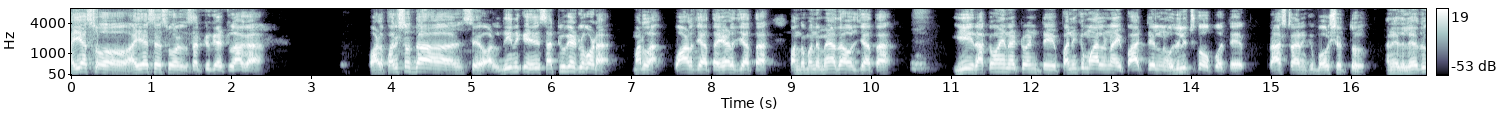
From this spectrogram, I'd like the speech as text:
ఐఎస్ఓ ఐఎస్ఎస్ సర్టిఫికేట్ లాగా వాళ్ళ పరిశుద్ధ వాళ్ళ దీనికి సర్టిఫికేట్లు కూడా మరలా వాళ్ళ చేత వీళ్ళ చేత కొంతమంది మేధావుల చేత ఈ రకమైనటువంటి పనికి మాలిన ఈ పార్టీలను వదిలించుకోకపోతే రాష్ట్రానికి భవిష్యత్తు అనేది లేదు.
